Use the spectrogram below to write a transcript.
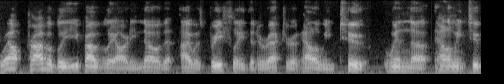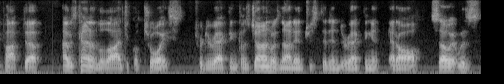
Well, probably you probably already know that I was briefly the director of Halloween 2. When uh, Halloween 2 popped up, I was kind of the logical choice for directing because John was not interested in directing it at all. So it was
